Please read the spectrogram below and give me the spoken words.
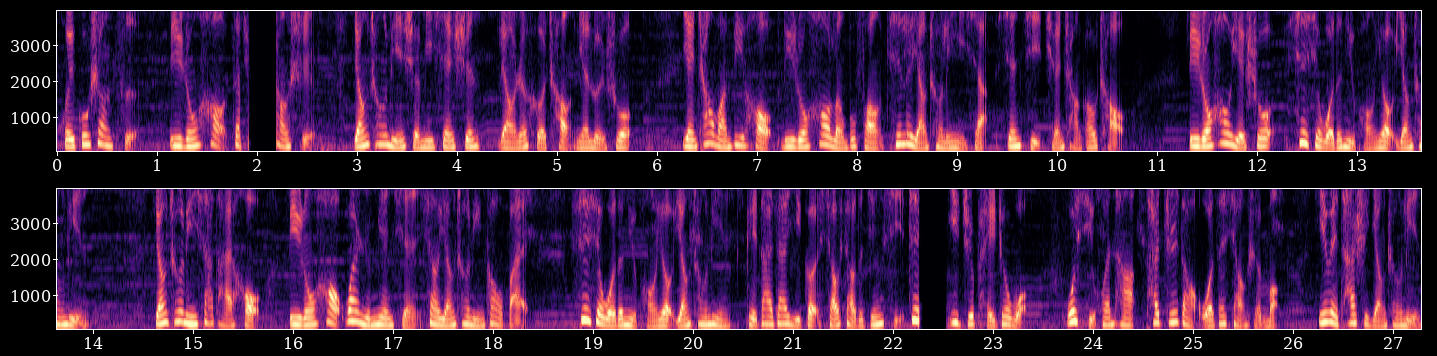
回顾上次李荣浩在唱时，杨丞琳神秘现身，两人合唱《年轮说》。演唱完毕后，李荣浩冷不防亲了杨丞琳一下，掀起全场高潮。李荣浩也说：“谢谢我的女朋友杨丞琳。”杨丞琳下台后，李荣浩万人面前向杨丞琳告白：“谢谢我的女朋友杨丞琳，给大家一个小小的惊喜，一直陪着我。我喜欢她，她知道我在想什么，因为她是杨丞琳。”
